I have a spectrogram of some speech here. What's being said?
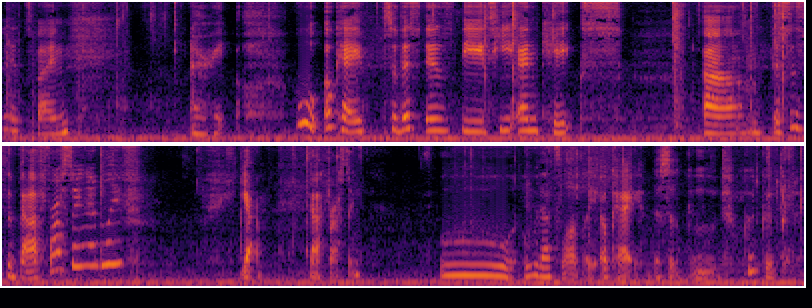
It's fine. All right. Ooh, okay. So this is the Tea and Cakes. Um, this is the bath frosting, I believe. Yeah, bath frosting. Ooh, ooh, that's lovely. Okay, this is good. Good, good, good.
